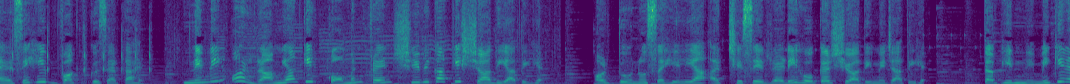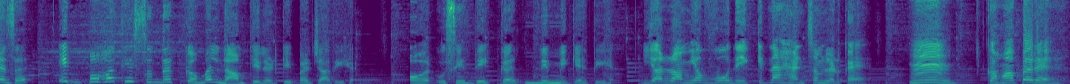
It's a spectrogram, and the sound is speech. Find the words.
ऐसे ही वक्त गुजरता है। निमी और रामिया की कॉमन फ्रेंड शिविका की शादी आती है और दोनों सहेलियाँ अच्छे से रेडी होकर शादी में जाती है। तभी निमी की नज़र एक बहुत ही सुंदर कमल नाम के लड़के पर जाती है और उसे देखकर निम्मी कहती है यार रामिया वो देख कितना हैंडसम लड़का है। हम्म कहाँ पर है?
